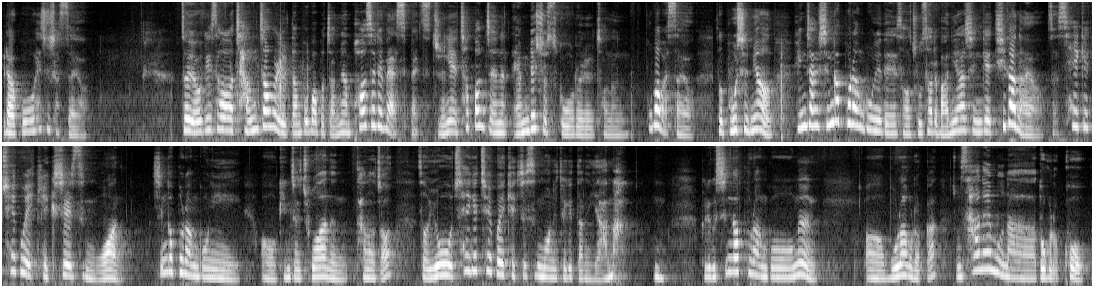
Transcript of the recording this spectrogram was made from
이라고 해주셨어요. 저 여기서 장점을 일단 뽑아보자면 positive aspects 중에 첫 번째는 ambitious goal을 저는 뽑아봤어요. 그래서 보시면 굉장히 싱가포르 항공에 대해서 조사를 많이 하신 게 티가 나요. 그래서 세계 최고의 객실 승무원. 싱가포르 항공이 어, 굉장히 좋아하는 단어죠. 그래서 요 세계 최고의 객실 승무원이 되겠다는 야망. 음. 그리고 싱가포르 항공은 어, 뭐라 그럴까? 좀 사내 문화도 그렇고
